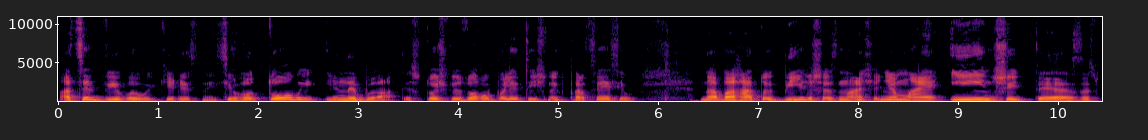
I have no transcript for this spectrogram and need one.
А це дві великі різниці: готовий і не брати. З точки зору політичних процесів набагато більше значення має інший тезис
